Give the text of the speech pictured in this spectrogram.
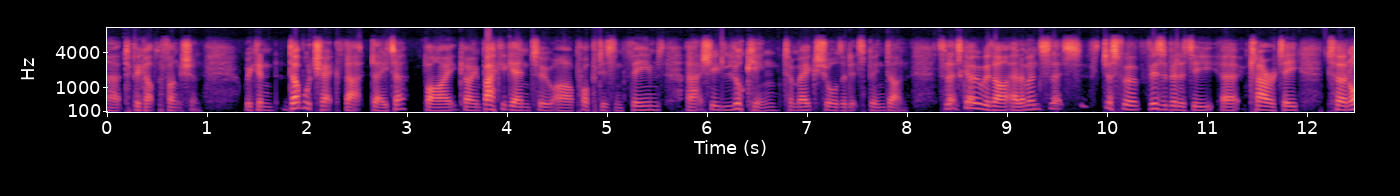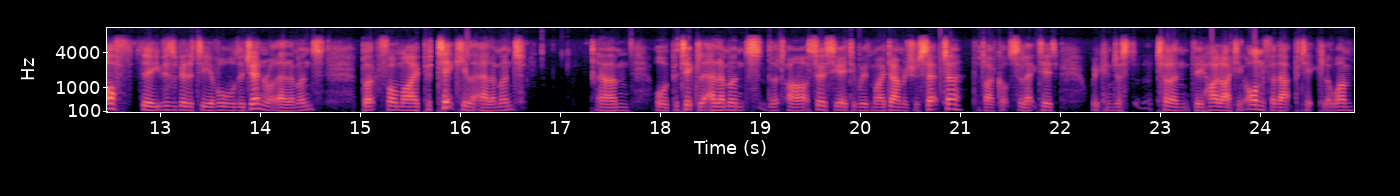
uh, to pick up the function. We can double check that data by going back again to our properties and themes and actually looking to make sure that it's been done. So let's go with our elements. Let's just for visibility uh, clarity turn off the visibility of all the general elements but for my particular element um, or particular elements that are associated with my damage receptor that I've got selected we can just turn the highlighting on for that particular one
